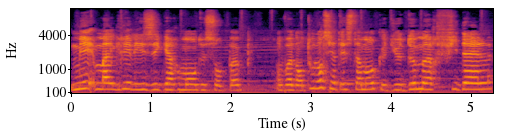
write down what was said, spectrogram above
Mais malgré les égarements de son peuple, on voit dans tout l'Ancien Testament que Dieu demeure fidèle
